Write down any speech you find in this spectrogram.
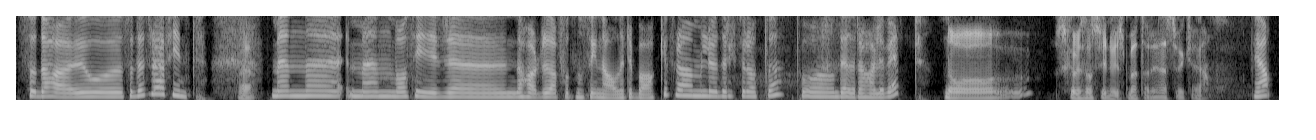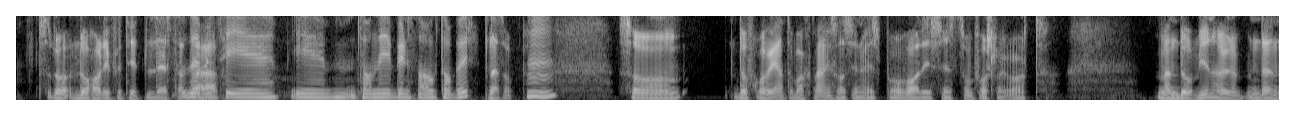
Så det, har jo, så det tror jeg er fint. Ja. Men, eh, men hva sier Har dere da fått noen signaler tilbake fra Miljødirektoratet på det dere har levert? Nå skal vi sannsynligvis møte dem neste uke. Ja, Så da, da har de fått tid til å lese så det vil si i, sånn i begynnelsen av oktober? Nettopp. Mm. Så da får vi en tilbakemelding sannsynligvis på hva de syns om forslaget vårt. Men da begynner jo den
